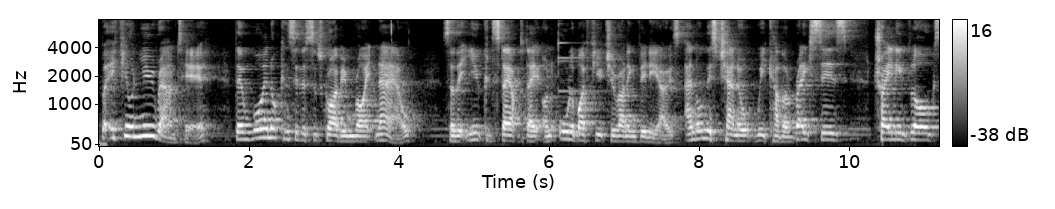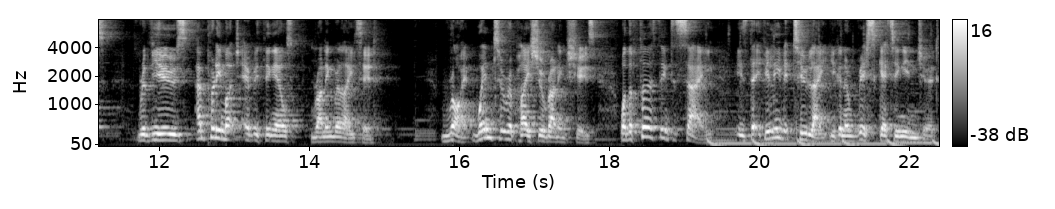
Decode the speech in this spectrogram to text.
But if you're new round here, then why not consider subscribing right now so that you could stay up to date on all of my future running videos. And on this channel, we cover races, training vlogs, reviews, and pretty much everything else running related. Right, when to replace your running shoes? Well, the first thing to say is that if you leave it too late, you're going to risk getting injured.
